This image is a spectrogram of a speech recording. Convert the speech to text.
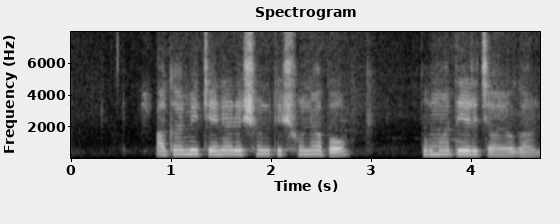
আগামী জেনারেশনকে শোনাব। তোমাদের জয়গান।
